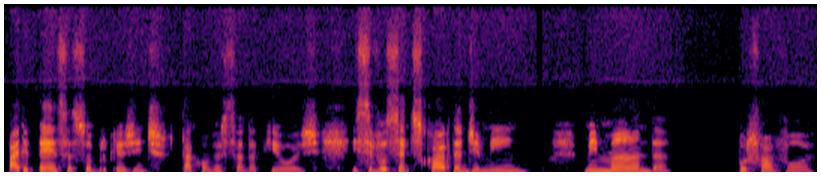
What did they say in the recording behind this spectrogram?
pare e pensa sobre o que a gente está conversando aqui hoje. E se você discorda de mim, me manda, por favor.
